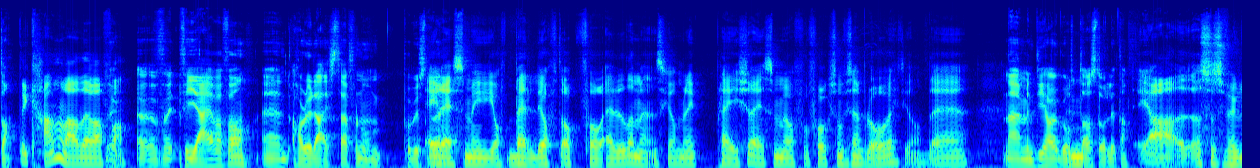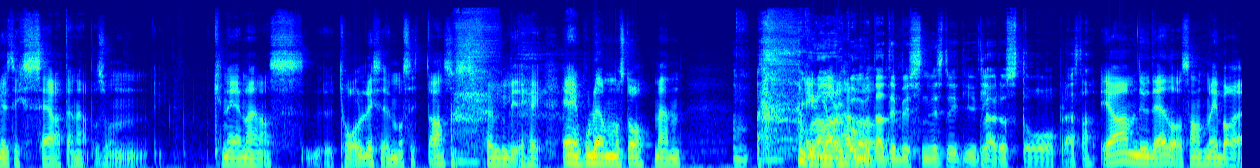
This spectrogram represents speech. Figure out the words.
da. Det kan være det, i hvert fall. Eh, For, for jeg, i hvert fall. eh, Har du reist deg for noen på bussen? Jeg der? reiser meg opp, veldig ofte opp for eldre mennesker, men jeg pleier ikke å reise meg opp for folk som f.eks. er overvektige. Det, Nei, men de har godt av å stå litt, da. ja, altså selvfølgelig Hvis jeg ser at denne personen knærne hennes tåler ikke, hun må sitte, så selvfølgelig jeg har ingen problemer med å stå, men Hvordan har du kommet deg til bussen hvis du ikke klarer å stå oppreist, da? Ja, men det er jo det, da. Sant? Men jeg bare,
